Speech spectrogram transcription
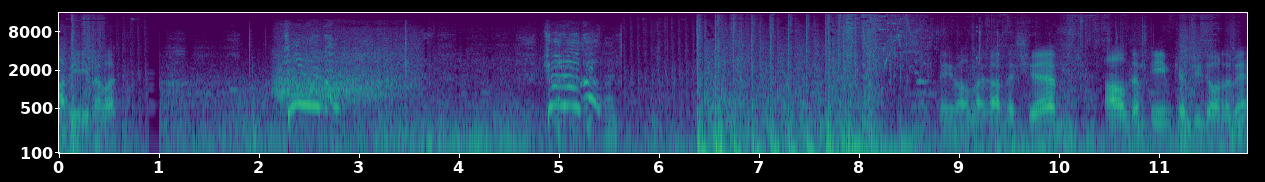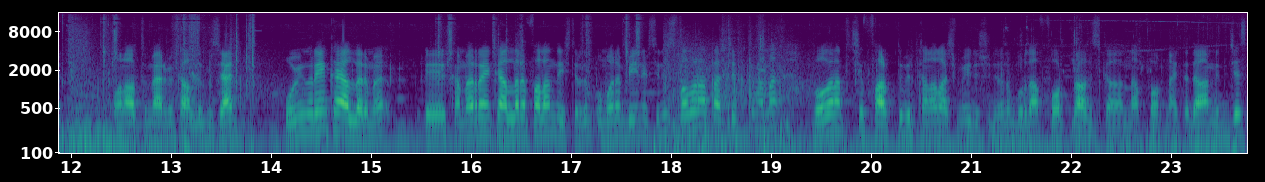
Abi eğime bak. Eyvallah kardeşim. Aldım. Eğim kötüydü orada bir. 16 mermi kaldı. Güzel. Oyun renk ayarlarımı, e, kamera renk ayarları falan değiştirdim. Umarım beğenirsiniz. Valorant açacaktım ama Valorant için farklı bir kanal açmayı düşünüyorum. Buradan Fort Brothers kanalından Fortnite'da devam edeceğiz.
